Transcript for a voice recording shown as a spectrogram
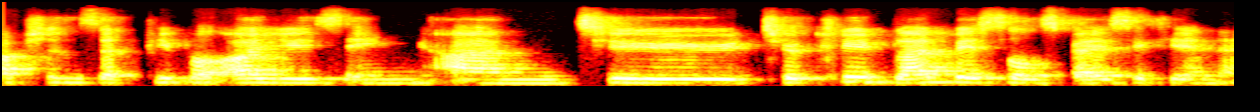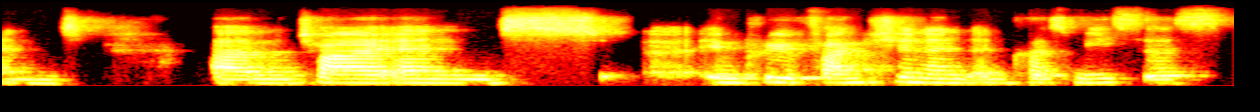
options that people are using um, to to occlude blood vessels basically and, and um, try and improve function and, and cosmesis.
